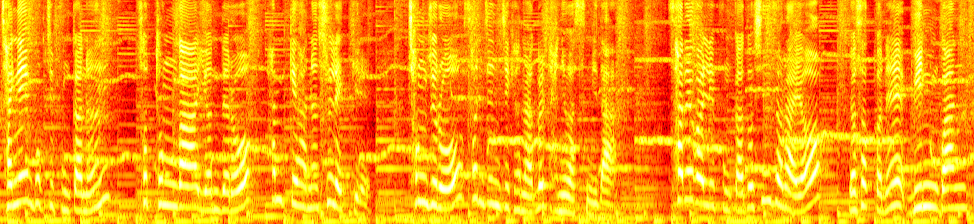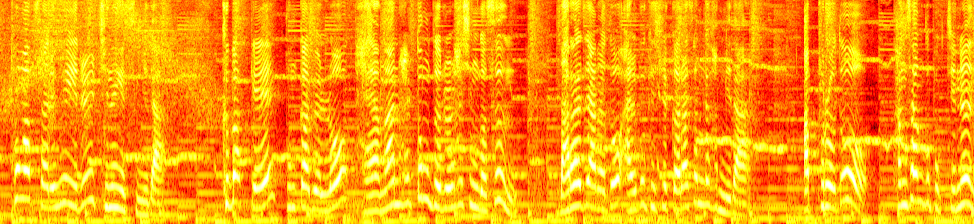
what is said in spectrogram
장애인 복지 분과는 소통과 연대로 함께하는 순례길, 청주로 선진지 견학을 다녀왔습니다. 사례관리 분과도 신설하여 여섯 건의 민관 통합사례 회의를 진행했습니다. 그 밖에 분과별로 다양한 활동들을 하신 것은 말하지 않아도 알고 계실 거라 생각합니다. 앞으로도 광산구 복지는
